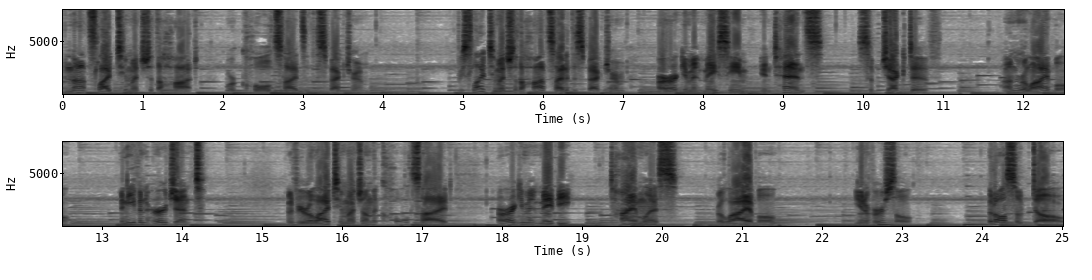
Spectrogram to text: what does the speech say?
and not slide too much to the hot or cold sides of the spectrum. If we slide too much to the hot side of the spectrum, our argument may seem intense, subjective, unreliable, and even urgent. But if we rely too much on the cold side, our argument may be timeless, reliable, universal, but also dull.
